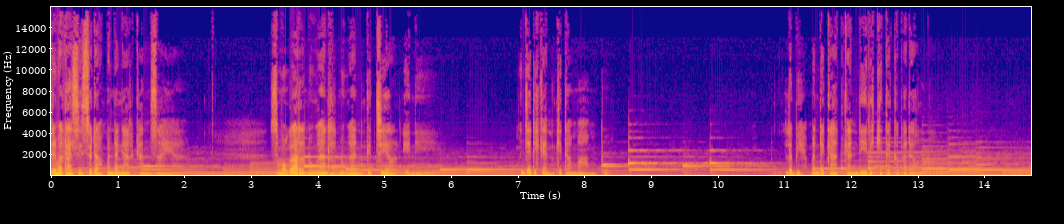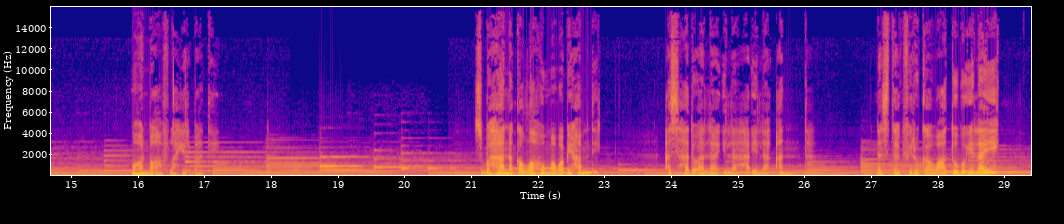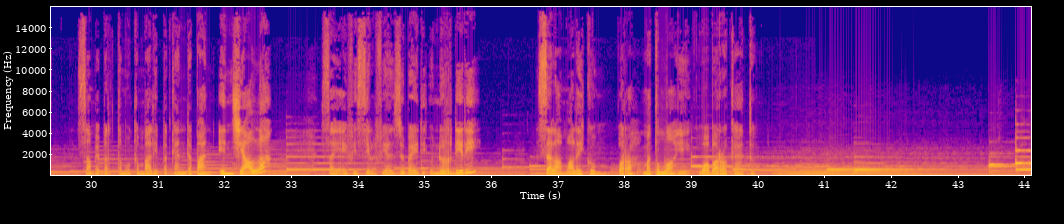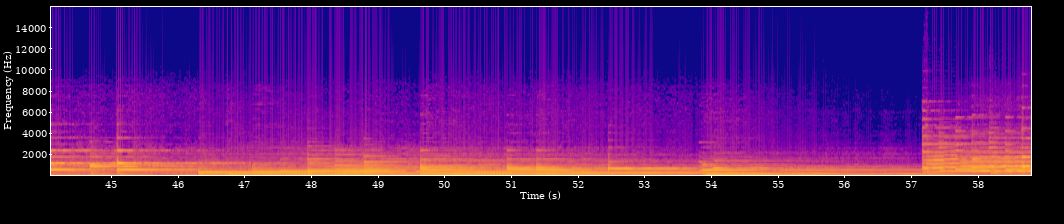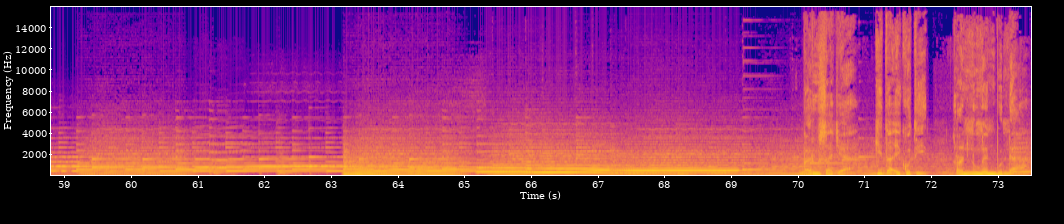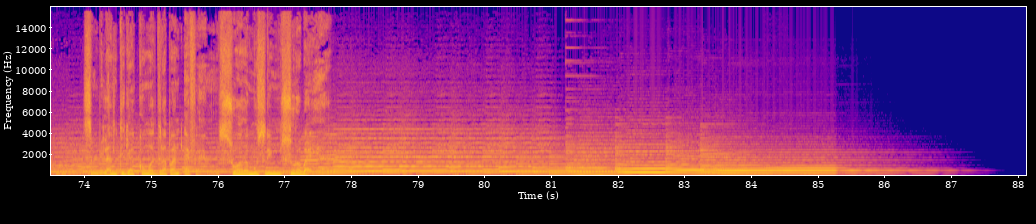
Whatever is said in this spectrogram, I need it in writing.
Terima kasih sudah mendengarkan saya. Semoga renungan-renungan kecil ini menjadikan kita mampu lebih mendekatkan diri kita kepada Allah. Mohon maaf lahir batin. Subhanakallahumma wa bihamdik ashadu an la ilaha illa anta nastagfiruka wa atubu ilaik Sampai bertemu kembali pekan depan. Insya Allah, saya Evi Sylvia Zubaidi undur diri. Assalamualaikum warahmatullahi wabarakatuh. Saja. Kita ikuti Renungan Bunda 93,8 FM Suara Muslim Surabaya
